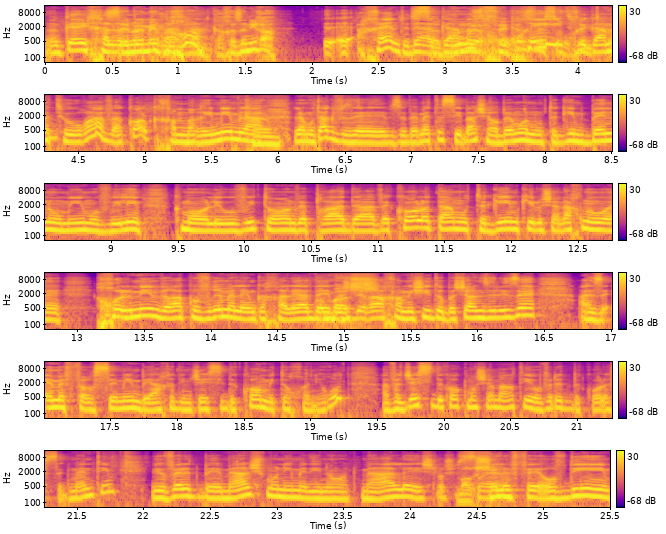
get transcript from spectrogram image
אוקיי, זה חלונות באמת הראווה. נכון, ככה זה נראה. אכן, אתה יודע, גם הזכוכית זכוכית, וגם כן. התאורה והכל, ככה מרימים כן. למותג, וזה באמת הסיבה שהרבה מאוד מותגים בינלאומיים מובילים, כמו לאו ויטון ופראדה, וכל אותם מותגים, כאילו שאנחנו אה, חולמים ורק עוברים אליהם ככה ליד אה. בשדרה החמישית או בשאנזליזה, אז הם מפרסמים ביחד עם ג'ייסי דקו מתוך הנראות, אבל ג'ייסי דקו, כמו שאמרתי, היא עובדת בכל הסגמנטים, והיא עובדת במעל 80 מדינות, מעל אה, 13 אלף אה, עובדים,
